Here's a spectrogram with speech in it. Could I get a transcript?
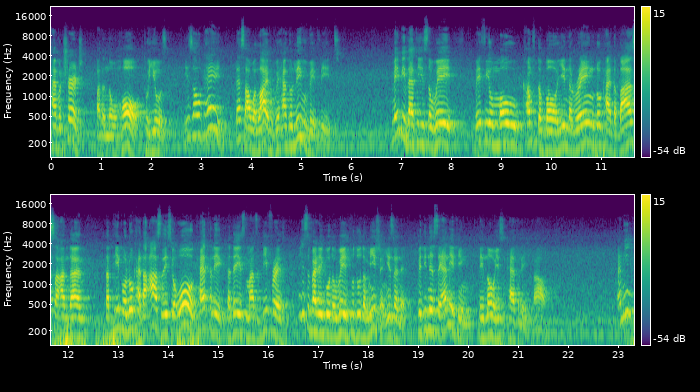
have a church but no hall to use. It's okay. That's our life. We have to live with it. Maybe that is the way we feel more comfortable in the rain, look at the bus, and then the people look at us, they say, oh, Catholic, today is much different. It's a very good way to do the mission, isn't it? We didn't say anything, they know it's Catholic now. I mean,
